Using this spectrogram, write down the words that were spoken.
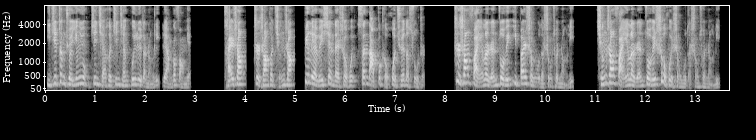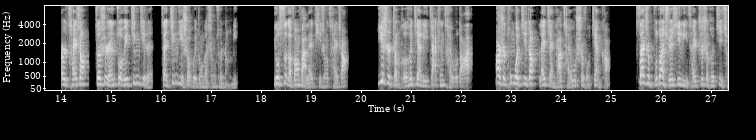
以及正确应用金钱和金钱规律的能力两个方面。财商、智商和情商并列为现代社会三大不可或缺的素质。智商反映了人作为一般生物的生存能力，情商反映了人作为社会生物的生存能力，而财商则是人作为经纪人在经济社会中的生存能力。有四个方法来提升财商：一是整合和建立家庭财务档案；二是通过记账来检查财务是否健康；三是不断学习理财知识和技巧；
